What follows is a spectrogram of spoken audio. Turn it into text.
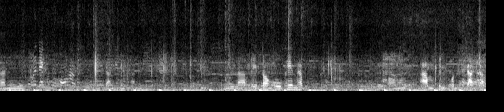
งานนี้การแข่งขันกีฬาเปตองโอเพ่นครับ ของอ้ำเป็นคนจัดครับ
